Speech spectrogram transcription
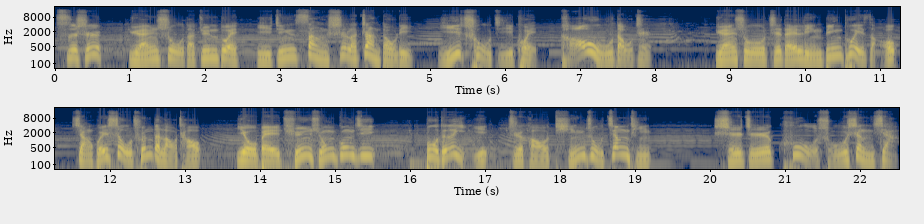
此时，袁术的军队已经丧失了战斗力，一触即溃，毫无斗志。袁术只得领兵退走。想回寿春的老巢，又被群雄攻击，不得已只好停驻江亭。时值酷暑盛夏，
